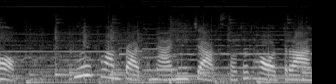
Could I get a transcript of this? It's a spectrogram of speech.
อก ด้วยความปรารถนาดีจากสททตรัง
